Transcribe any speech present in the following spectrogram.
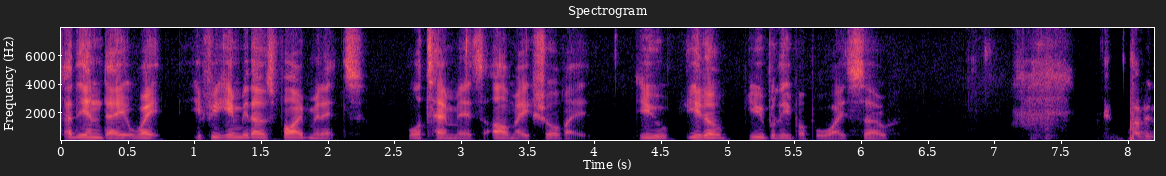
at the end of the day, wait, if you give me those five minutes or ten minutes, I'll make sure that you you don't you believe otherwise. So I mean,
